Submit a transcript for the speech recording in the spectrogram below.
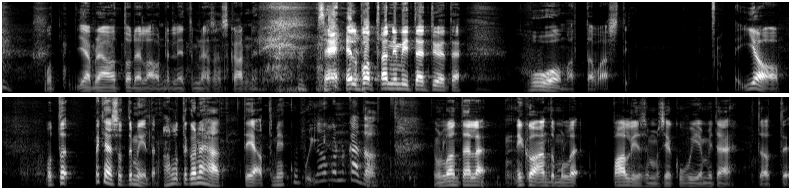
mutta ja minä olen todella onnellinen, että minä saan skannerin. Se helpottaa nimittäin työtä huomattavasti. Joo, mutta mitä olette mieltä? Haluatteko nähdä teidän ottamia kuvia? No, no kato. Ja mulla on täällä, Niko antoi mulle paljon semmoisia kuvia, mitä te olette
